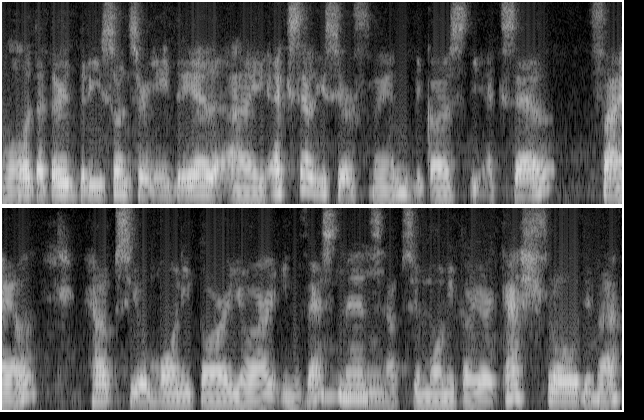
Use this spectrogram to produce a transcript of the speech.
oh, the third reason, Sir Adriel, ay Excel is your friend because the Excel file helps you monitor your investments, Mm. helps you monitor your cash flow, di ba?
